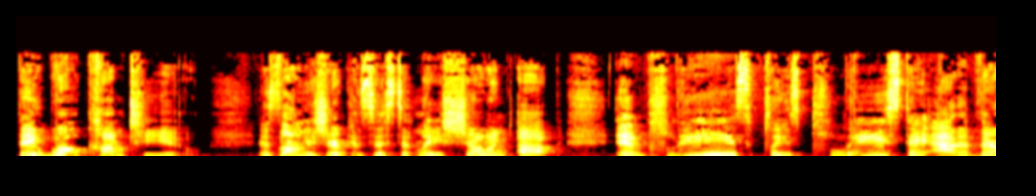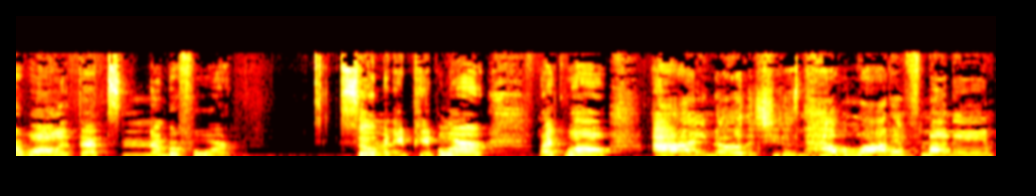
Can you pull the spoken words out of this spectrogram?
They will come to you as long as you're consistently showing up. And please, please, please stay out of their wallet. That's number four. So many people are like, well, I know that she doesn't have a lot of money.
